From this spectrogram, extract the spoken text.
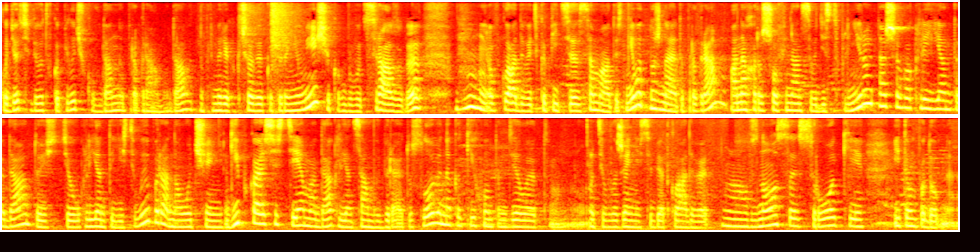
кладет себе вот в копилочку в данную программу. Да? Вот, например, я как человек, который не умеющий как бы вот сразу да, вкладывать, копить сама. То есть мне вот нужна эта программа, она хорошо финансово дисциплинирует нашего клиента, да, то есть у клиента есть выбор, она очень гибкая система, да, клиент сам выбирает условия, на каких он там делает эти вложения себе откладывает, э, взносы, сроки и тому подобное.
